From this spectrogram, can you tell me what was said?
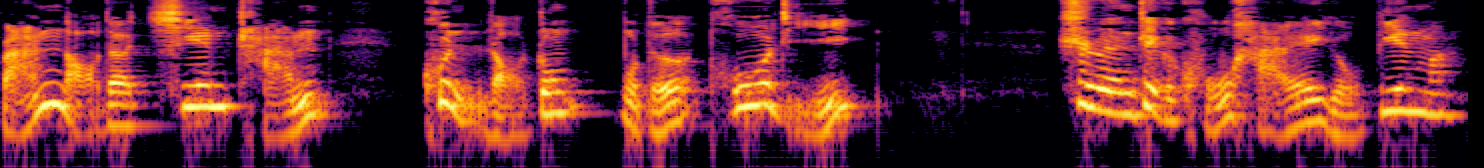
烦恼的牵缠、困扰中不得脱离。试问这个苦海有边吗？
